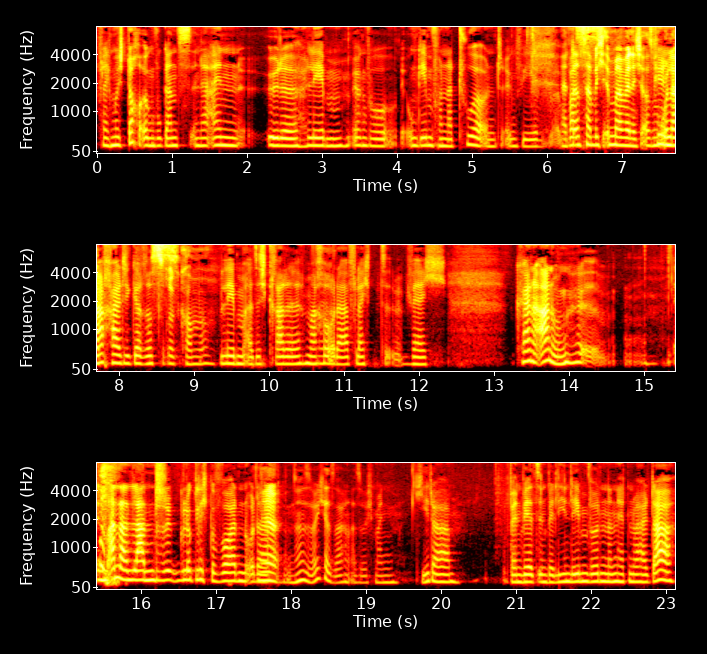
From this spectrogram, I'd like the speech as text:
vielleicht muss ich doch irgendwo ganz in der Einöde leben, irgendwo umgeben von Natur und irgendwie Ja, das habe ich immer, wenn ich aus dem viel Urlaub nachhaltigeres zurückkomme. Leben, als ich gerade mache. Oder vielleicht wäre ich, keine Ahnung, äh, in einem anderen Land glücklich geworden oder Ja. ne, solche Sachen. Also ich meine, jeder, wenn wir jetzt in Berlin leben würden, dann hätten wir halt da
